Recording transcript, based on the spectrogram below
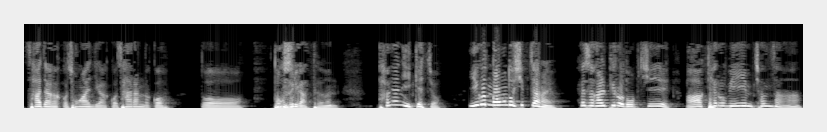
사자 같고 송아지 같고 사람 같고 또 독수리 같은 당연히 있겠죠. 이건 너무도 쉽잖아요. 해석할 필요도 없이 아 캐로빔 천사.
